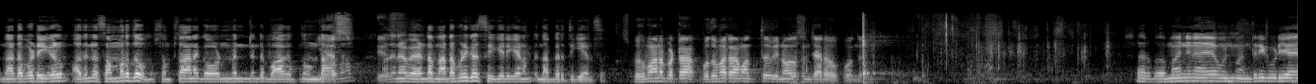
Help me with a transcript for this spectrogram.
നടപടികളും അതിന്റെ സമ്മർദ്ദവും സംസ്ഥാന ഗവൺമെന്റിന്റെ ഭാഗത്തുനിന്ന് ഉണ്ടാകണം അതിന് വേണ്ട നടപടികൾ സ്വീകരിക്കണം എന്ന് അഭ്യർത്ഥിക്കുകയാണ് സർ. ബഹുമാനപ്പെട്ട പൊതുമരാമത്ത് വിനോദസഞ്ചാര വകുപ്പ് മന്ത്രി. സാർ ബഹുമാന്യനായ മുൻ മന്ത്രി കൂടിയായ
